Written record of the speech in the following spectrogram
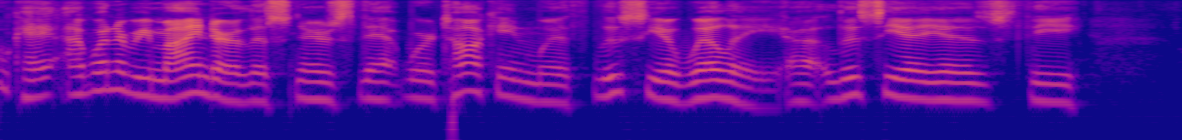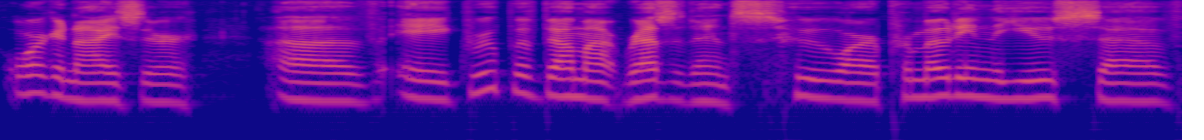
Okay, I want to remind our listeners that we're talking with Lucia Willie. Uh, Lucia is the organizer of a group of Belmont residents who are promoting the use of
